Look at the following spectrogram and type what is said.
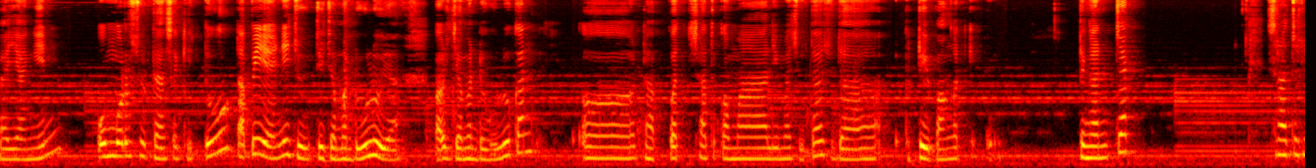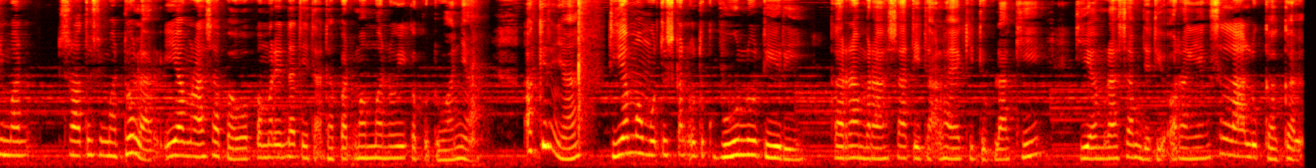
Bayangin umur sudah segitu tapi ya ini di zaman dulu ya. Kalau di zaman dulu kan uh, dapat 1,5 juta sudah gede banget gitu dengan cek 105 105 dolar, ia merasa bahwa pemerintah tidak dapat memenuhi kebutuhannya. Akhirnya, dia memutuskan untuk bunuh diri karena merasa tidak layak hidup lagi. Dia merasa menjadi orang yang selalu gagal.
